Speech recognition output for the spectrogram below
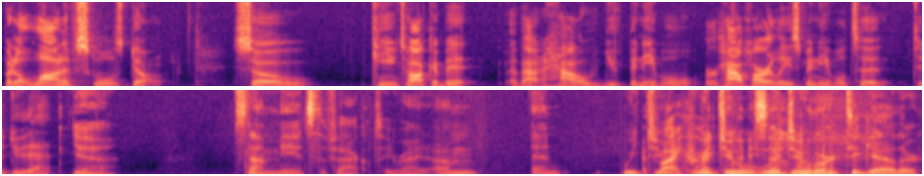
But a lot of schools don't. So, can you talk a bit about how you've been able or how Harley's been able to to do that? Yeah. It's not me, it's the faculty, right? Um and we That's do we do we do work together.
